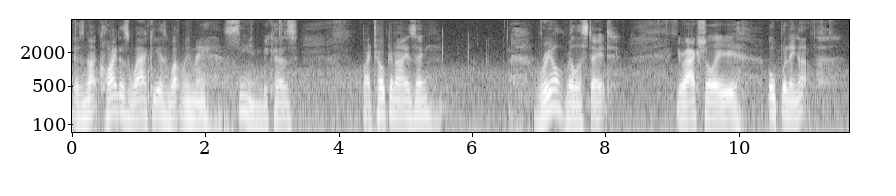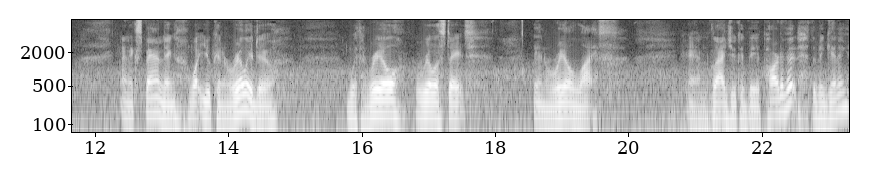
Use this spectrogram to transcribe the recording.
is not quite as wacky as what we may seem because by tokenizing real real estate, you're actually opening up and expanding what you can really do with real real estate in real life. And glad you could be a part of it at the beginning.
